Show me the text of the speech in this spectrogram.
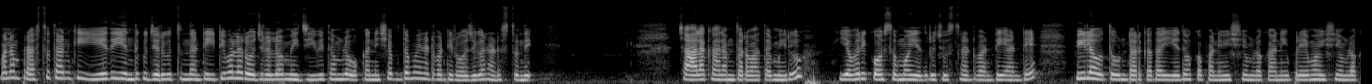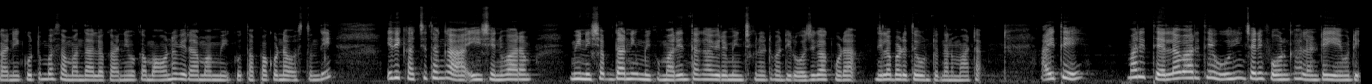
మనం ప్రస్తుతానికి ఏది ఎందుకు జరుగుతుందంటే ఇటీవల రోజులలో మీ జీవితంలో ఒక నిశ్శబ్దమైనటువంటి రోజుగా నడుస్తుంది. చాలా కాలం తర్వాత మీరు ఎవరి కోసమో ఎదురు చూస్తున్నటువంటి అంటే ఫీల్ అవుతూ ఉంటారు కదా ఏదో ఒక పని విషయంలో కానీ ప్రేమ విషయంలో కానీ కుటుంబ సంబంధాల్లో కానీ ఒక మౌన విరామం మీకు తప్పకుండా వస్తుంది. ఇది ఖచ్చితంగా ఈ శనివారం మీ నిశ్శబ్దాన్ని మీకు మరింతగా విరమించుకునేటువంటి రోజుగా కూడా నిలబడుతూ ఉంటుందన్నమాట. అయితే మరి తెల్లవారితే ఊహించని ఫోన్ కాల్ అంటే ఏమిటి?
